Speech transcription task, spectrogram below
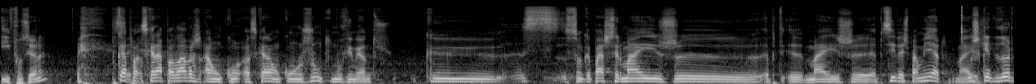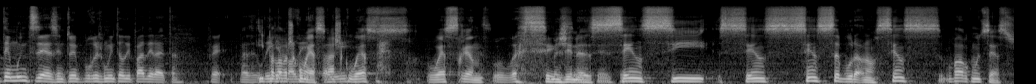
E funciona? Porque há, se calhar palavras, há um, se calhar há um conjunto de movimentos que são capazes de ser mais, eh, eh, mais eh, apetecíveis para a mulher. O Mais, esquentador tem muitos S, então empurras muito ali para a direita. Faz e palavras com ali, S. Acho ali. que o S, o S rende. O- sim, Imagina, sim, sim, sim. sensi, sens. Não, sens, uma palavra com muitos S.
